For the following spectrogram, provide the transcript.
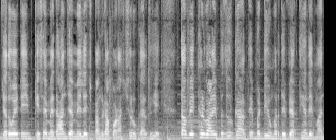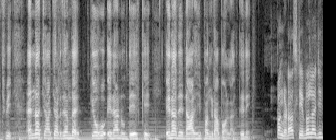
ਜਦੋਂ ਇਹ ਟੀਮ ਕਿਸੇ ਮੈਦਾਨ ਜਾਂ ਮੇਲੇ 'ਚ ਭੰਗੜਾ ਪਾਉਣਾ ਸ਼ੁਰੂ ਕਰਦੀ ਹੈ ਤਾਂ ਵੇਖਣ ਵਾਲੇ ਬਜ਼ੁਰਗਾਂ ਅਤੇ ਵੱਡੀ ਉਮਰ ਦੇ ਵਿਅਕਤੀਆਂ ਦੇ ਮਨ 'ਚ ਵੀ ਇੰਨਾ ਚਾਅ ਚੜ ਜਾਂਦਾ ਹੈ ਕਿ ਉਹ ਇਹਨਾਂ ਨੂੰ ਦੇਖ ਕੇ ਇਹਨਾਂ ਦੇ ਨਾਲ ਹੀ ਭੰਗੜਾ ਪਾਉਣ ਲੱਗਦੇ ਨੇ। ਭੰਗੜਾ ਸਟੇਬਲ ਹੈ ਜੀ।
